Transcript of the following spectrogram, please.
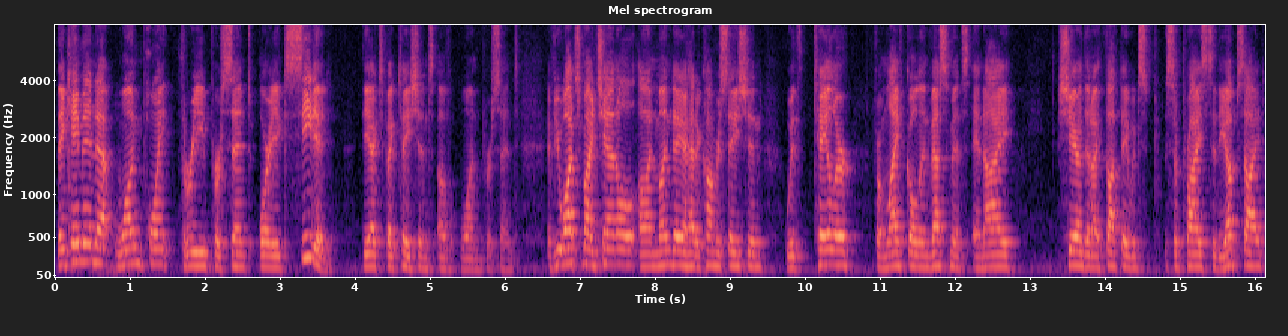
they came in at 1.3% or exceeded the expectations of 1%. If you watched my channel on Monday, I had a conversation with Taylor from Life Goal Investments, and I shared that I thought they would surprise to the upside,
